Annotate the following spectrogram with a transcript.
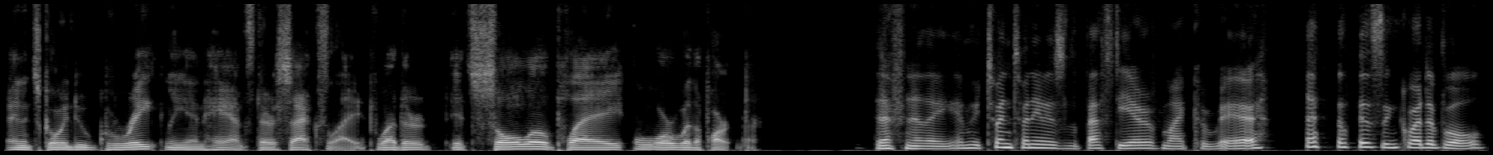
and it's going to greatly enhance their sex life, whether it's solo play or with a partner. Definitely. I mean, 2020 was the best year of my career. it was incredible.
